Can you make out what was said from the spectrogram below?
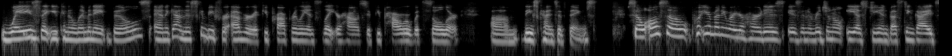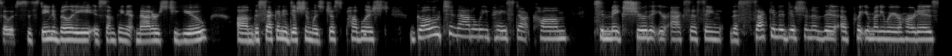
ways that you can eliminate bills. And again, this can be forever if you properly insulate your house, if you power with solar, um, these kinds of things. So also put your money where your heart is is an original ESG investing guide. So if sustainability is something that matters to you, um, the second edition was just published. Go to nataliepace.com to make sure that you're accessing the second edition of the of Put Your Money Where Your Heart Is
